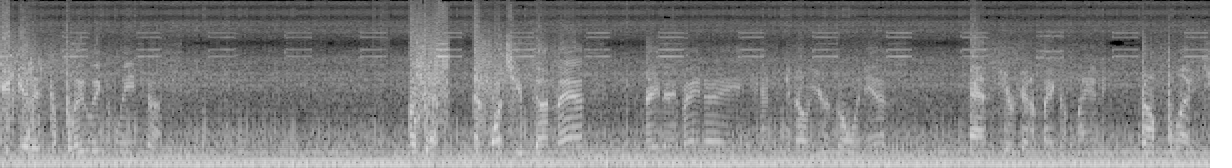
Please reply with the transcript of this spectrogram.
you get it completely cleaned up. Okay, and once you've done that, mayday, mayday, and you know you're going in, and you're gonna make a landing someplace.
